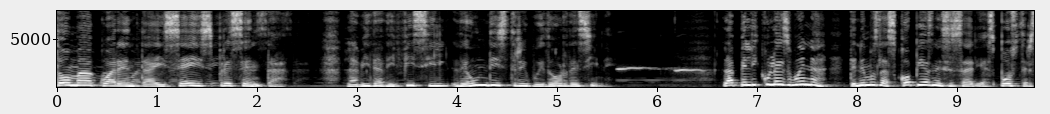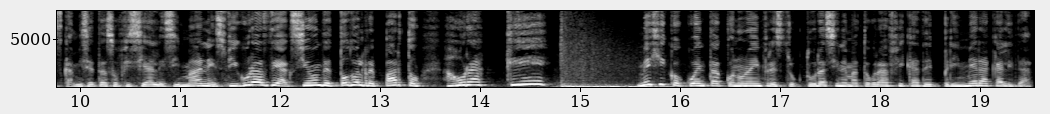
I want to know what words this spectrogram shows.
Toma 46 presenta La vida difícil de un distribuidor de cine. La película es buena. Tenemos las copias necesarias, pósters, camisetas oficiales, imanes, figuras de acción de todo el reparto. Ahora, ¿qué? México cuenta con una infraestructura cinematográfica de primera calidad.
